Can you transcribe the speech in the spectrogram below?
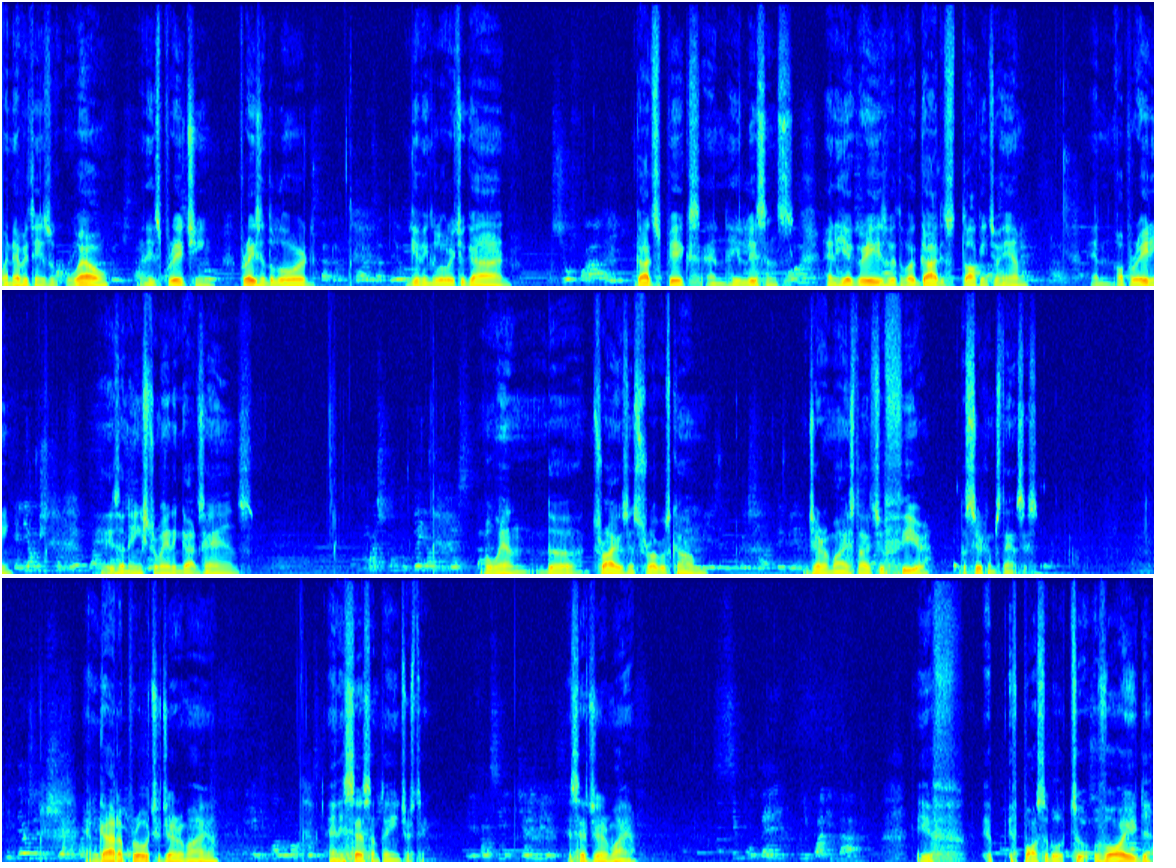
When everything is well and he's preaching, praising the Lord, giving glory to God, God speaks and he listens and he agrees with what God is talking to him and operating. He's an instrument in God's hands. But when the trials and struggles come. Jeremiah started to fear the circumstances. And God approached Jeremiah and he says something interesting. He said, Jeremiah, if if, if possible, to dia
